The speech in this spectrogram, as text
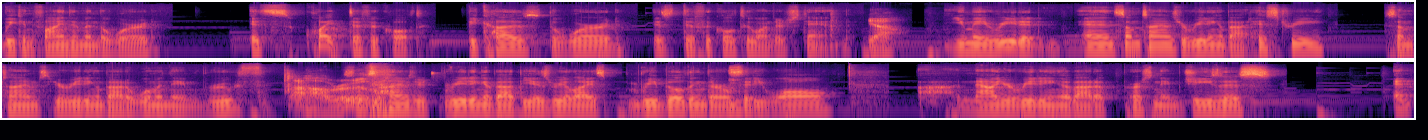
we can find Him in the Word, it's quite difficult because the Word is difficult to understand. Yeah. You may read it, and sometimes you're reading about history, sometimes you're reading about a woman named Ruth, Ah, Ruth. sometimes you're reading about the Israelites rebuilding their city wall. Uh, now you're reading about a person named Jesus. And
